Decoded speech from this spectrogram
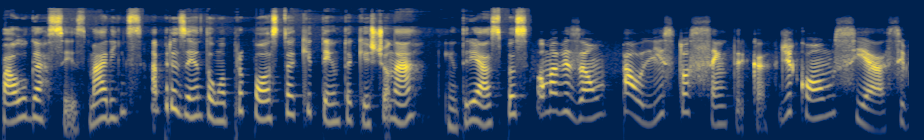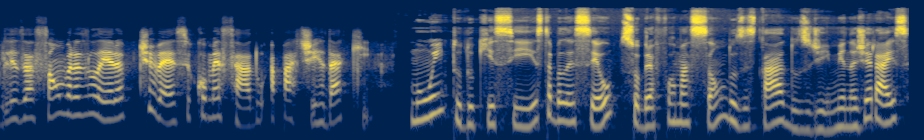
Paulo Garcês Marins apresenta uma proposta que tenta questionar, entre aspas, uma visão paulistocêntrica de como se a civilização brasileira tivesse começado a partir daqui. Muito do que se estabeleceu sobre a formação dos estados de Minas Gerais,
